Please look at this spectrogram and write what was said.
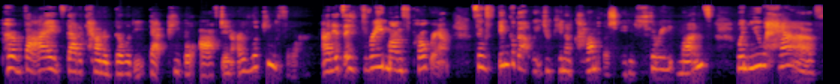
provides that accountability that people often are looking for. And it's a three month program. So think about what you can accomplish in three months when you have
